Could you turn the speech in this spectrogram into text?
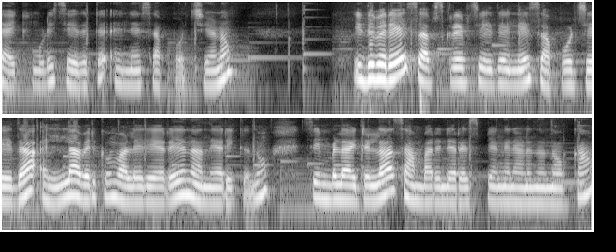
ലൈക്കും കൂടി ചെയ്തിട്ട് എന്നെ സപ്പോർട്ട് ചെയ്യണം. ഇതുവരെ സബ്സ്ക്രൈബ് ചെയ്ത് എന്നെ സപ്പോർട്ട് ചെയ്ത എല്ലാവർക്കും വളരെയേറെ നന്ദി അറിയിക്കുന്നു. സിമ്പിളായിട്ടുള്ള സാമ്പാറിന്റെ റെസിപ്പി എങ്ങനെയാണെന്ന് നോക്കാം.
